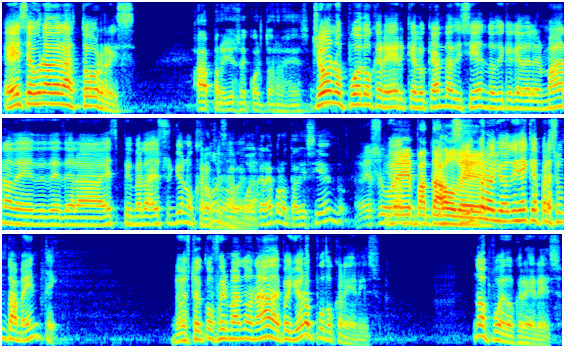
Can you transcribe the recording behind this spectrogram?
Esa es una de las torres. Ah, pero yo sé cuál torre es esa. Yo no puedo creer que lo que anda diciendo de que, que de la hermana de, de- de- de la ex primera, eso yo no creo No, que no sea lo puede verdad. creer, pero está diciendo. Eso Yo- es para joder. Sí, pero yo dije que presuntamente. No estoy confirmando nada, pero yo no puedo creer eso. No puedo creer eso.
